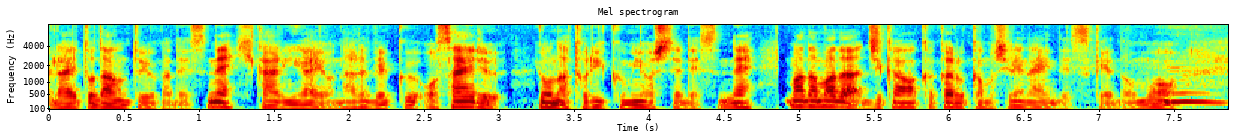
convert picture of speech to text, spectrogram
ーライトダウンというかですね、光害をなるべく抑えるような取り組みをしてですね、まだまだ時間はかかるかもしれないんですけれども、うん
